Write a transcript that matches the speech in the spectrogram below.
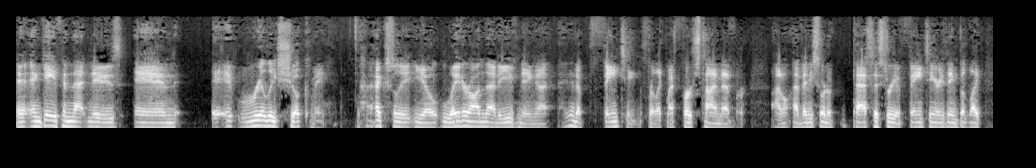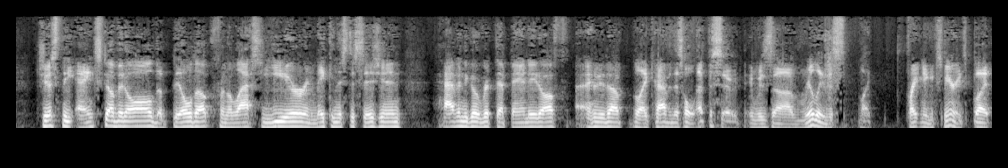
And, and gave him that news and it really shook me. Actually you know later on that evening i ended up fainting for like my first time ever. I don't have any sort of past history of fainting or anything but like just the angst of it all, the build up from the last year and making this decision, having to go rip that band-aid off, I ended up like having this whole episode. It was uh, really this like frightening experience, but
